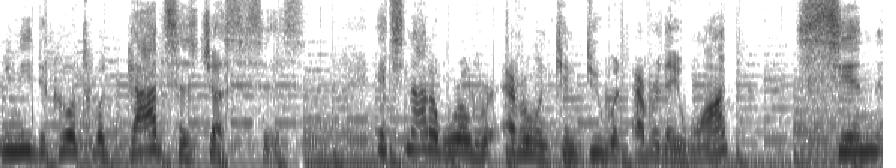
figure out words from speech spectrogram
We need to go to what God says justice is. It's not a world where everyone can do whatever they want. Sin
